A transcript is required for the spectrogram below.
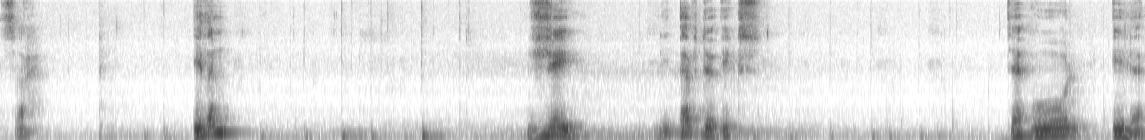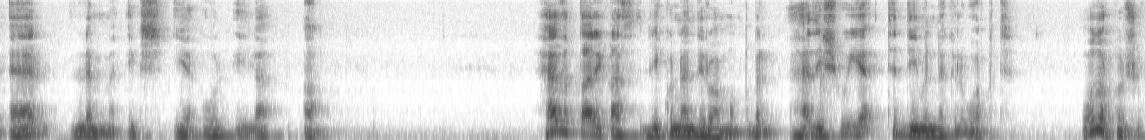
صح. إذا g ل f de x تؤول إلى l لما x يؤول إلى a هذه الطريقة اللي كنا نديروها من قبل هذه شوية تدي منك الوقت. ودرك نشوف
